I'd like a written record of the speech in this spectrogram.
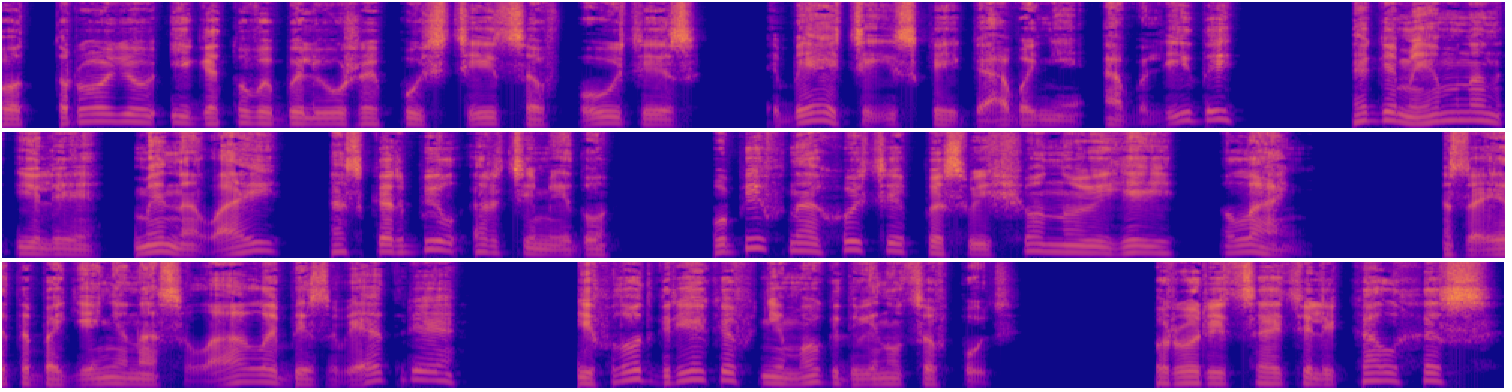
под Трою и готовы были уже пуститься в путь из Беатийской гавани Аблиды, Агамемнон или Менелай оскорбил Артемиду, убив на охоте посвященную ей лань. За это богиня наслала безветрие, и флот греков не мог двинуться в путь. Прорицатель Калхас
